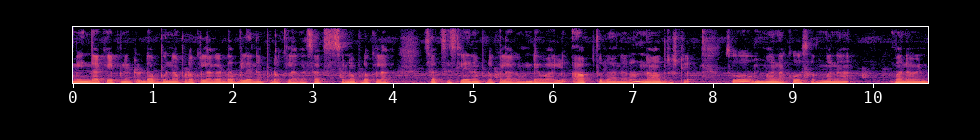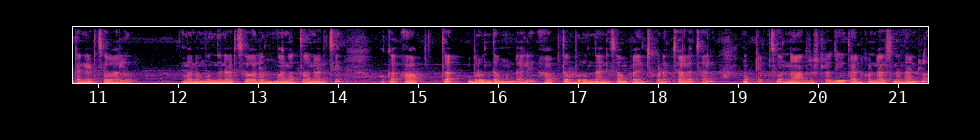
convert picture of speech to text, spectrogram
మీ ఇందాక చెప్పినట్టు డబ్బు ఉన్నప్పుడు ఒకలాగా డబ్బు లేనప్పుడు ఒకలాగా సక్సెస్ ఉన్నప్పుడు ఒకలాగా సక్సెస్ లేనప్పుడు ఒకలాగా ఉండేవాళ్ళు ఆప్తులు అన్నారు నా దృష్టిలో. సో మన కోసం మన మన వెంట నడిచేవాళ్ళు మన ముందు నడిచేవాళ్ళు మనతో నడిచే ఒక ఆప్త బృందం ఉండాలి. ఆప్త బృందాన్ని సంపాదించుకోవడం చాలా చాలా ముఖ్యం. సో నా దృష్టిలో జీవితానికి ఉండాల్సిన దాంట్లో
